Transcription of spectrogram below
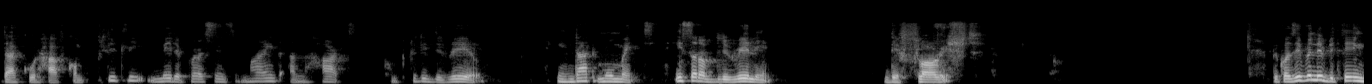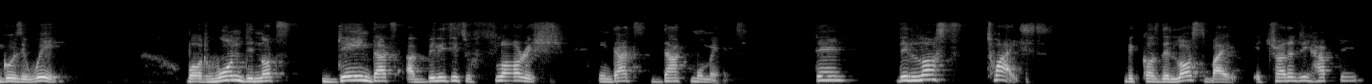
that could have completely made a person's mind and heart completely derail, in that moment, instead of derailing, they flourished. Because even if the thing goes away, but one did not gain that ability to flourish in that dark moment, then they lost twice because they lost by a tragedy happening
